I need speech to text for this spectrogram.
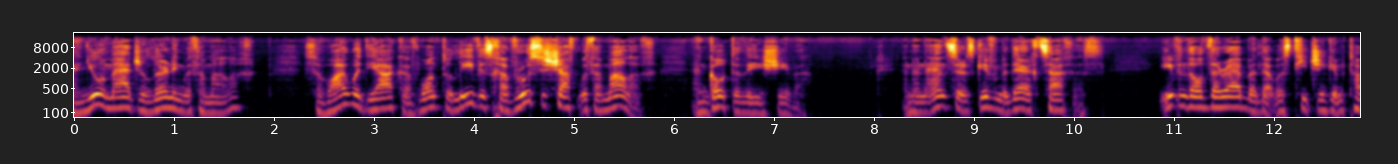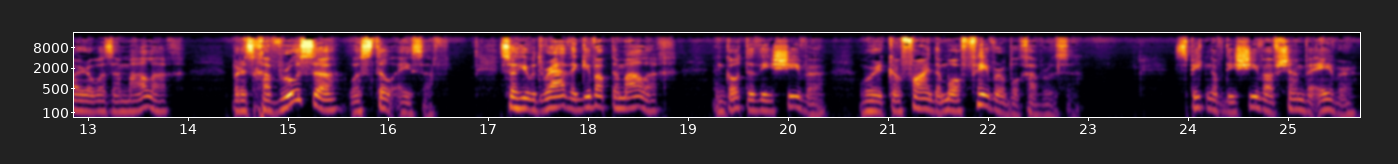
Can you imagine learning with a malach? So why would Yaakov want to leave his chavrusishaft with a malach and go to the yeshiva? And an answer is given by Derech Tzachas. Even though the Rebbe that was teaching him Torah was a malach, but his chavrusa was still Esav. So he would rather give up the malach and go to the yeshiva where he can find a more favorable chavrusa. Speaking of the yeshiva of Shem Ve'ever,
